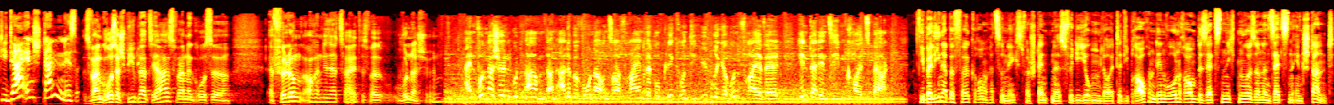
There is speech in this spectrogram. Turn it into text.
die da entstanden ist. Es war ein großer Spielplatz, ja, es war eine große Erfüllung auch in dieser Zeit. Es war wunderschön. Einen wunderschönen guten Abend an alle Bewohner unserer freien Republik und die übrige unfreie Welt hinter den sieben Kreuzbergen. Die Berliner Bevölkerung hat zunächst Verständnis für die jungen Leute. Die brauchen den Wohnraum, besetzen nicht nur, sondern setzen instand.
